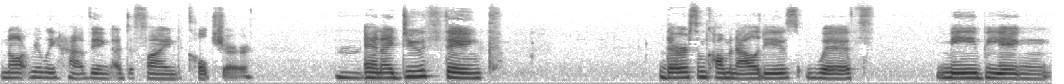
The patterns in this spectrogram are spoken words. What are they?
not really having a defined culture. Mm. And I do think there are some commonalities with me being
